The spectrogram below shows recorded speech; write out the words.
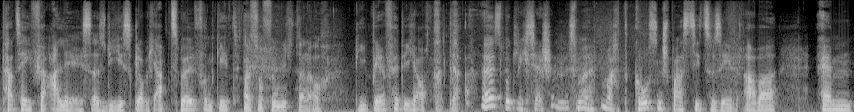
tatsächlich für alle ist. Also die ist, glaube ich, ab 12 und geht, Also für mich dann auch. die wäre für dich auch gut. Ja, das ist wirklich sehr schön. Es macht großen Spaß, die zu sehen. Aber ähm,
